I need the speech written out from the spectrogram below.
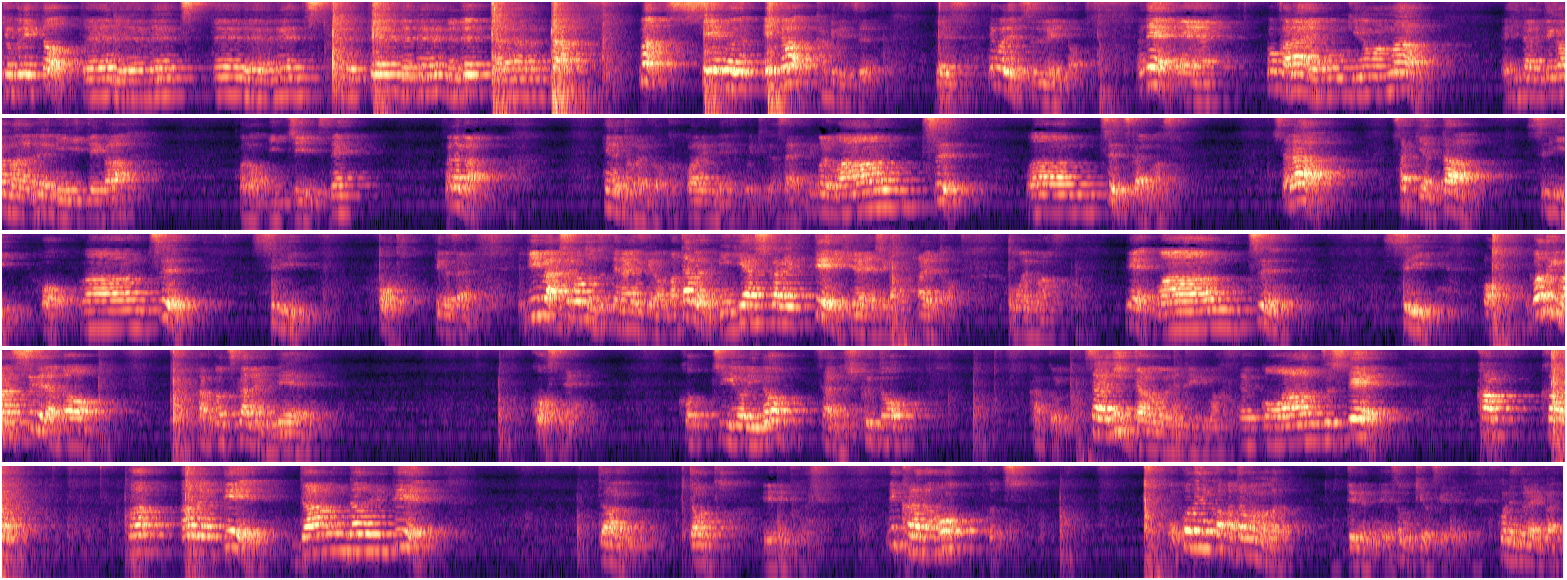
曲でいくと「テレレツテレレツテテレレレレタタ」まあ CM8 は確実ですでこれで28で、えで、ここから絵本気のまま左手が丸右手がこの1ですねこれなださい。で、これ、ワン、ツー、 one, two 使います。そしたら、さっきやった3、4、 one, two、3、4と言ってください。ビーバー足元映ってないですけど、まあ、多分右足からいって左足が入ると思いますで one two three four この時まっすぐだとかっこつかないんでこうですねこっち寄りのさらに引くとかっこいい。さらにダウンを入れていきます。でこうワンツしてかっかるああなってダウンダウン入れてダウンダウンと入れていきましょうで体もこっち。こんなに頭が曲がってるんでそこ気をつけて。これぐらいがいい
